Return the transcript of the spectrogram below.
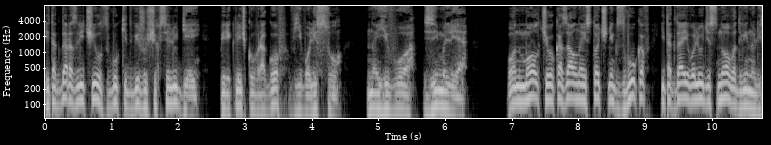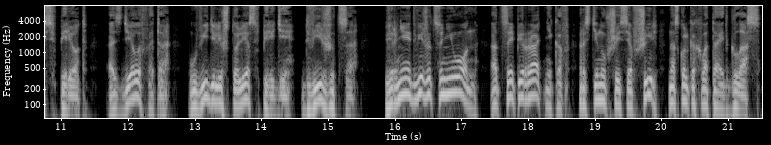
и тогда различил звуки движущихся людей, перекличку врагов в его лесу, на его земле. Он молча указал на источник звуков, и тогда его люди снова двинулись вперед. А сделав это, увидели, что лес впереди движется — Вернее, движется не он, а цепи ратников, растянувшиеся вширь, насколько хватает глаз.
